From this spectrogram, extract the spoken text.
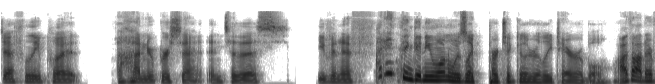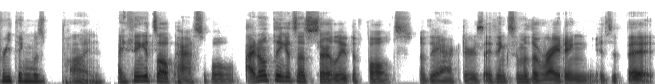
definitely put 100% into this, even if I didn't think anyone was like particularly terrible. I thought everything was fine. I think it's all passable. I don't think it's necessarily the fault of the actors. I think some of the writing is a bit,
